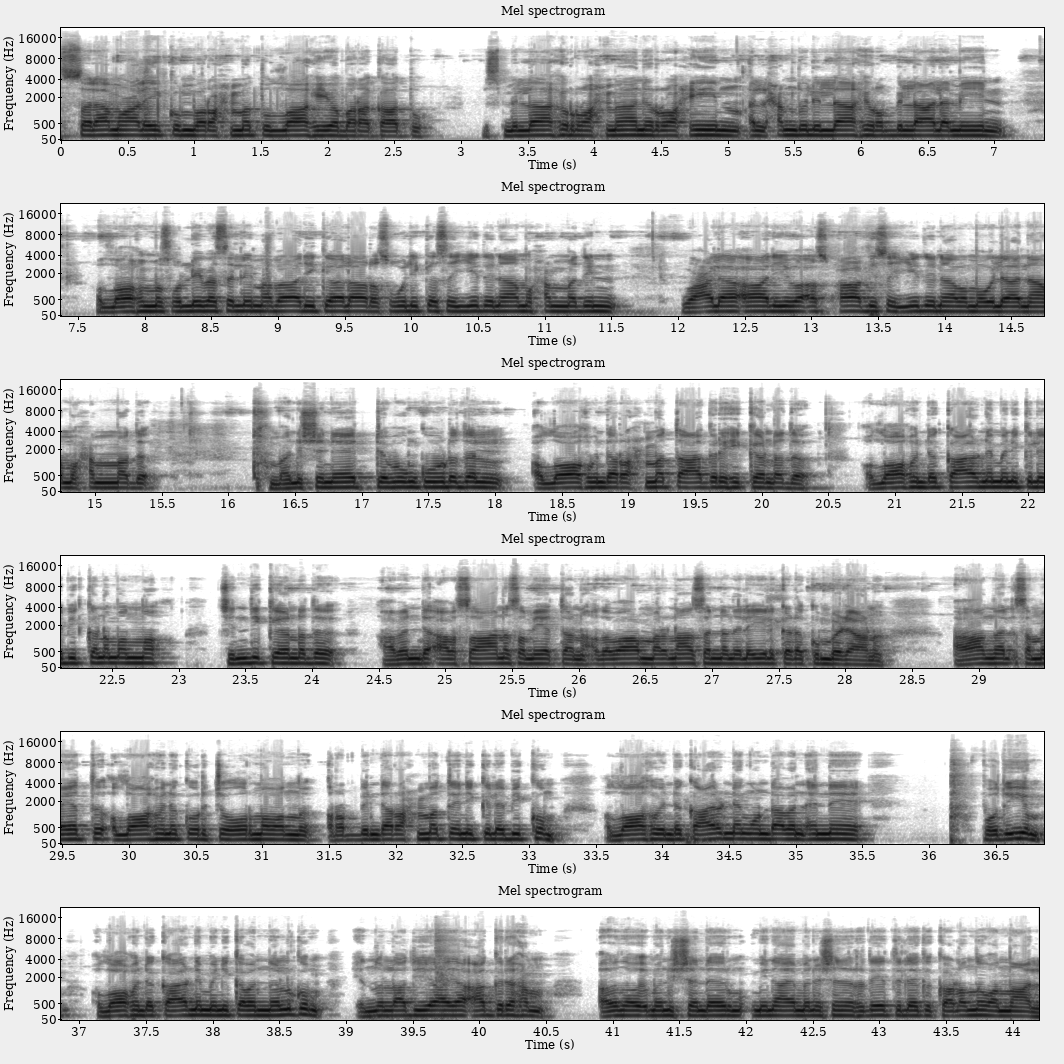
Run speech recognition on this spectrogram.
അസ്സലാമു അലൈക്കും വറഹമത്തല്ലാഹി വാത്തു ബിസ്മില്ലാഹി റഹ്മാൻ റഹീം അലഹമുല്ലാഹി റബ്ബിലാലമീൻ അള്ളാഹുമ്മ സല്ലി വസല്ലിം അബാരിക അല റസൂലിക സയ്യിദിന മുഹമ്മദിൻ വാല ആലി വ അസ്ഹാബി സയ്യിദിന വ മൗലാന മുഹമ്മദ്. മനുഷ്യന് ഏറ്റവും കൂടുതൽ അള്ളാഹുവിന്റെ റഹ്മത്ത് ആഗ്രഹിക്കേണ്ടത് അള്ളാഹുവിന്റെ കാരണം എനിക്ക് ലഭിക്കണമെന്ന് ചിന്തിക്കേണ്ടത് അവന്റെ അവസാന സമയത്താണ് അഥവാ മരണാസന്ന നിലയിൽ കിടക്കുമ്പോഴാണ്. ആ സമയത്ത് അള്ളാഹുവിനെക്കുറിച്ച് ഓർമ്മ വന്ന്. റബ്ബിന്റെ റഹ്മത്ത് എനിക്ക് ലഭിക്കും. അള്ളാഹുവിന്റെ കാരുണ്യം കൊണ്ട് അവൻ എന്നെ പൊതിയും. അള്ളാഹുവിന്റെ കാരുണ്യം എനിക്ക് അവൻ നൽകും എന്നുള്ള അതിയായ ആഗ്രഹം. അത് മനുഷ്യന്റെ ഒരു മുഗ്മിനായ മനുഷ്യന്റെ ഹൃദയത്തിലേക്ക് കടന്നു വന്നാൽ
